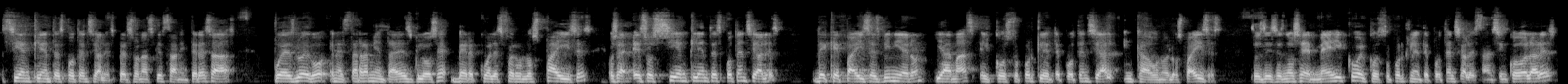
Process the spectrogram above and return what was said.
100 clientes potenciales, personas que están interesadas, puedes luego en esta herramienta de desglose ver cuáles fueron los países, o sea, esos 100 clientes potenciales, de qué países vinieron y además el costo por cliente potencial en cada uno de los países. Entonces dices, no sé, en México el costo por cliente potencial está en 5 dólares,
